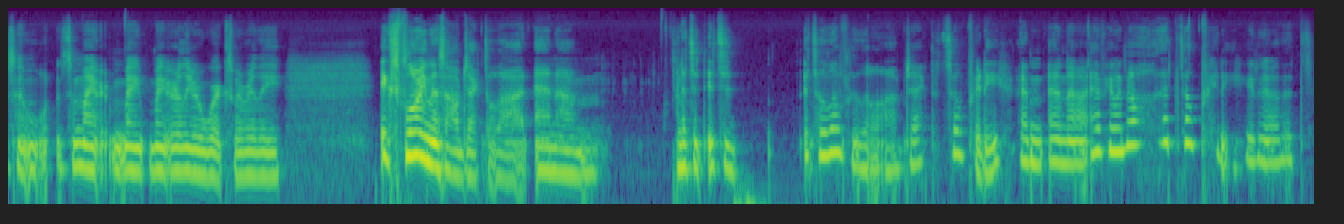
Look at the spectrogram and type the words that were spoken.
so so my my my earlier works were really exploring this object a lot. And um and it's a it's a it's a lovely little object. It's so pretty, and and uh, everyone's oh that's so pretty. You know that's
